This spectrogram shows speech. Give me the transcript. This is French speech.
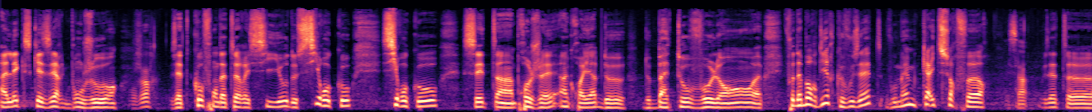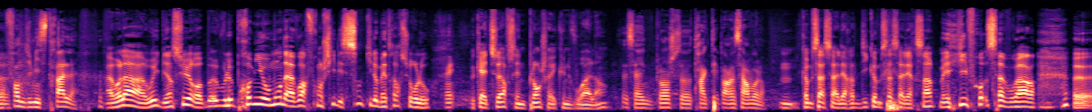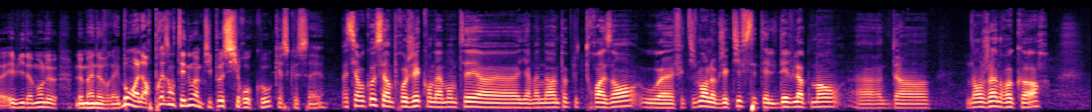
Alex Kézerg, bonjour. Bonjour. Vous êtes cofondateur et CEO de Sirocco. Sirocco, c'est un projet incroyable de, de bateaux volants. Il faut d'abord dire que vous êtes vous-même kitesurfer. C'est ça. Vous êtes. euh, Enfant du Mistral. Ah voilà, oui, bien sûr. Le premier au monde à avoir franchi les 100 km/h sur l'eau. Oui. Le kitesurf, c'est une planche avec une voile. hein. C'est une planche euh, tractée par un cerf-volant. Hmm. Comme ça, ça a l'air dit comme ça, ça a l'air simple, mais il faut savoir euh, évidemment le, le manœuvrer. Bon, alors présentez-nous un petit peu Sirocco. Qu'est-ce que c'est? Bah, Sirocco, c'est un projet qu'on a monté euh, il y a maintenant un peu plus de trois ans, où effectivement l'objectif c'était le développement d'un engin de record.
